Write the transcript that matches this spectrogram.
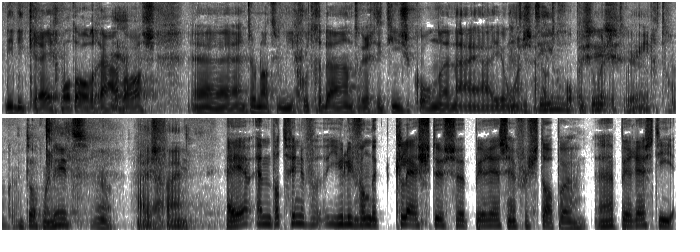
die, die kreeg, wat al raar was. Eh, en toen had hij hem niet goed gedaan. Toen kreeg hij tien seconden. Nou ja, jongens, Tien, houd toch op. En toen werd het er weer ingetrokken. Toch maar niet. Hij is fijn. Hey, en- wat vinden jullie van de clash tussen Perez en Verstappen? Perez die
